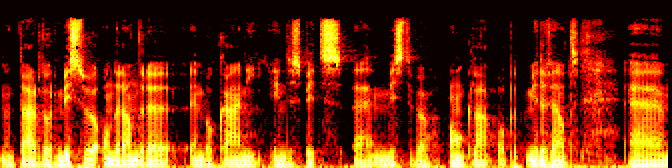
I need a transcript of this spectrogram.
want daardoor misten we onder andere Mbokani in de spits, eh, misten we Onkla op het middenveld. Ehm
